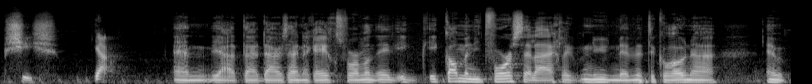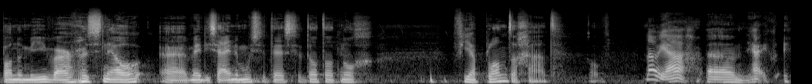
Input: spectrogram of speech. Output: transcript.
Precies. Ja. En ja, daar, daar zijn er regels voor. Want ik, ik kan me niet voorstellen eigenlijk, nu met de corona en pandemie, waar we snel uh, medicijnen moesten testen, dat dat nog via planten gaat. Nou ja, uh, ja ik, ik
